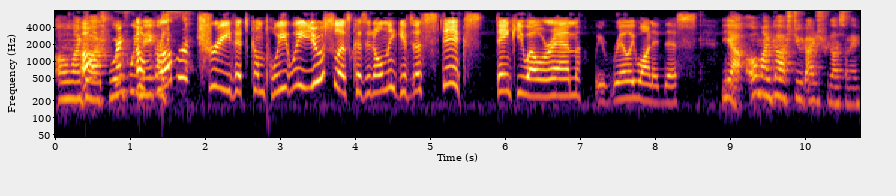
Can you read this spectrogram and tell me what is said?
Oh my oh, gosh, what if we make a rubber tree that's completely useless because it only gives us sticks? Thank you, LRM. We really wanted this. Yeah, oh my gosh, dude, I just realized something.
